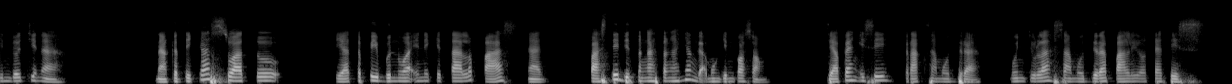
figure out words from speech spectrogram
Indochina. Nah, ketika suatu ya tepi benua ini kita lepas, nah pasti di tengah-tengahnya nggak mungkin kosong. Siapa yang isi? Kerak samudra. Muncullah samudra Paleotetis.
